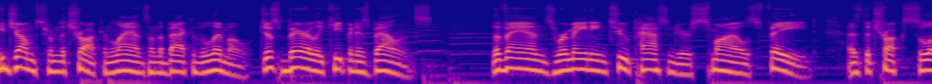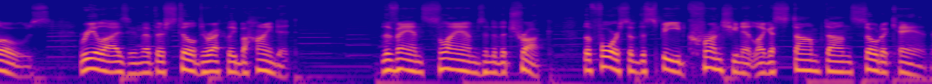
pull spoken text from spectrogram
He jumps from the truck and lands on the back of the limo, just barely keeping his balance. The van's remaining two passengers' smiles fade as the truck slows, realizing that they're still directly behind it. The van slams into the truck, the force of the speed crunching it like a stomped on soda can.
